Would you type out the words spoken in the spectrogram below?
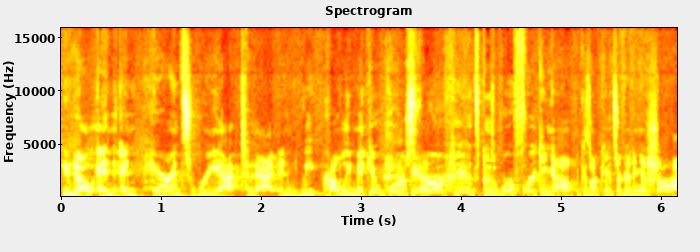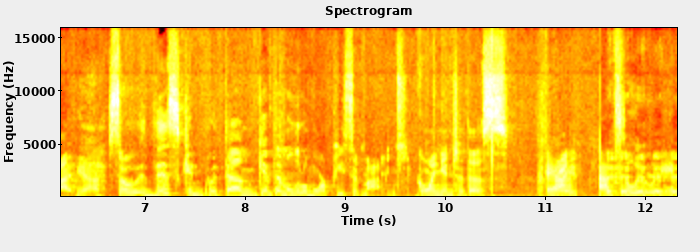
you know, and, and parents react to that, and we probably make it worse yeah. for our kids because we're freaking out because our kids are getting a shot. Yeah. So this can put them, give them a little more peace of mind going into this. Yeah, right? absolutely.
